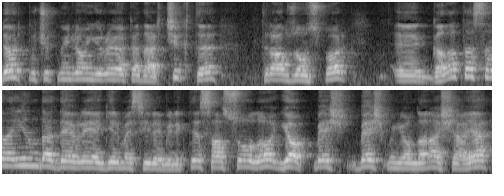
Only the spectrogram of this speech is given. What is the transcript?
4,5 milyon euroya kadar çıktı Trabzonspor. E, Galatasaray'ın da devreye girmesiyle birlikte Sassuolo yok 5, 5 milyondan aşağıya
